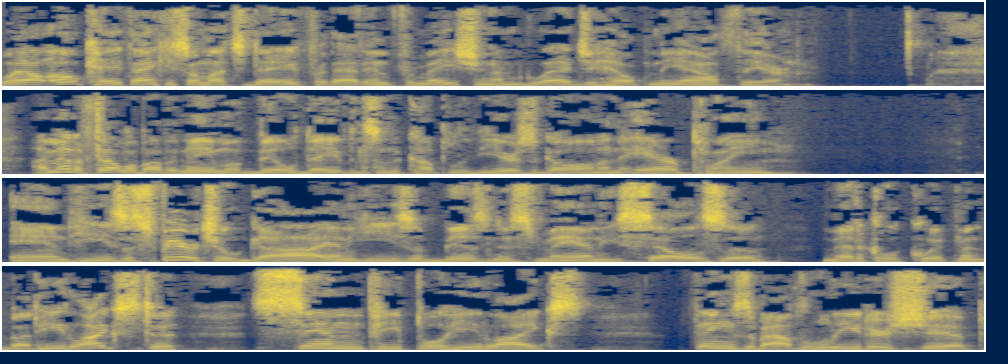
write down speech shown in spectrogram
Well, okay. Thank you so much, Dave, for that information. I'm glad you helped me out there. I met a fellow by the name of Bill Davidson a couple of years ago on an airplane. And he's a spiritual guy and he's a businessman. He sells uh, medical equipment, but he likes to send people he likes things about leadership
